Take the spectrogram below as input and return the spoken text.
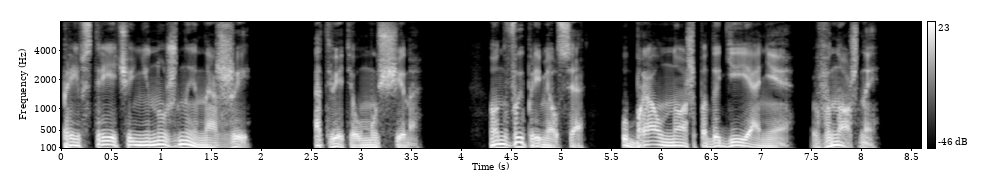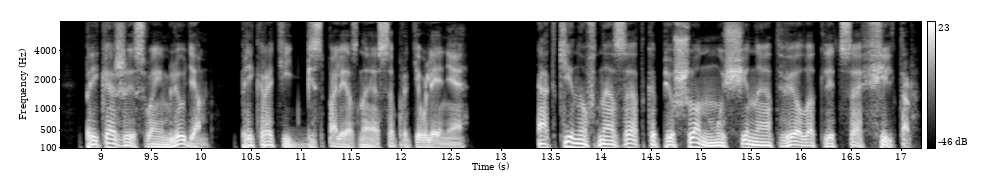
при встрече не нужны ножи», — ответил мужчина. Он выпрямился, убрал нож под одеяние, в ножны. «Прикажи своим людям прекратить бесполезное сопротивление. Откинув назад капюшон, мужчина отвел от лица фильтр.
